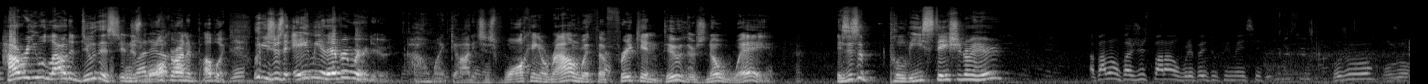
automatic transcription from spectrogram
How are you allowed to do this and just walk around in public? Look, he's just aiming it everywhere, dude. Oh my God, he's just walking around with the freaking dude. There's no way. Is this a police station right here? Ah pardon, on juste par là, on voulait pas du tout filmer ici. Bonjour. Bonjour.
